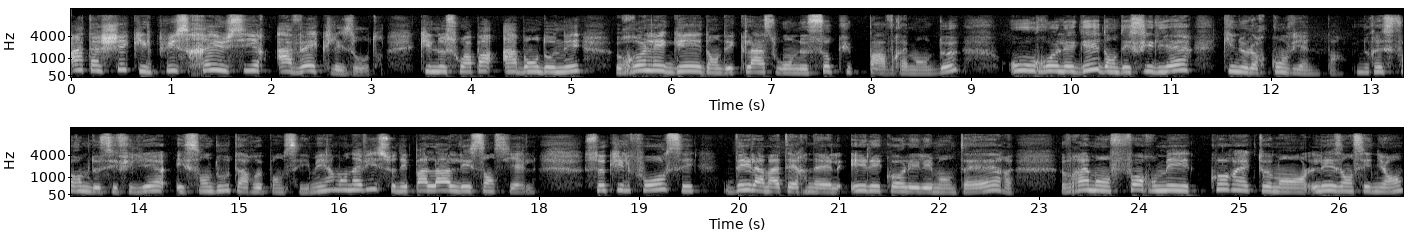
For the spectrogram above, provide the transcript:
attachés qu'ils puissent réussir avec les autres, qu'ils ne soient pas abandonnés, relégués dans des classes où on ne s'occupe pas vraiment d'eux, ou relégués dans des filières qui ne leur conviennent pas. Une réforme de ces filières est sans doute à repenser, mais à mon avis, ce n'est pas là l'essentiel. Ce qu'il faut, c'est dès la maternelle et l'école élémentaire, vraiment former correctement les enseignants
